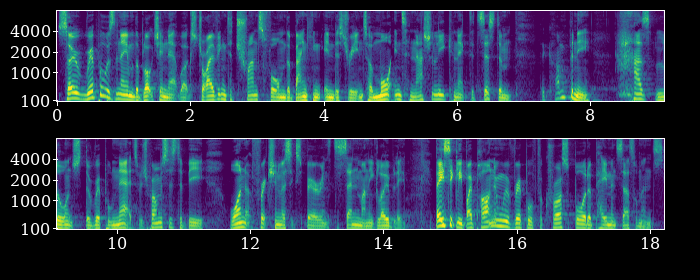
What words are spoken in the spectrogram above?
So, Ripple was the name of the blockchain network striving to transform the banking industry into a more internationally connected system. The company has launched the Ripple Net, which promises to be one frictionless experience to send money globally. Basically, by partnering with Ripple for cross border payment settlements,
